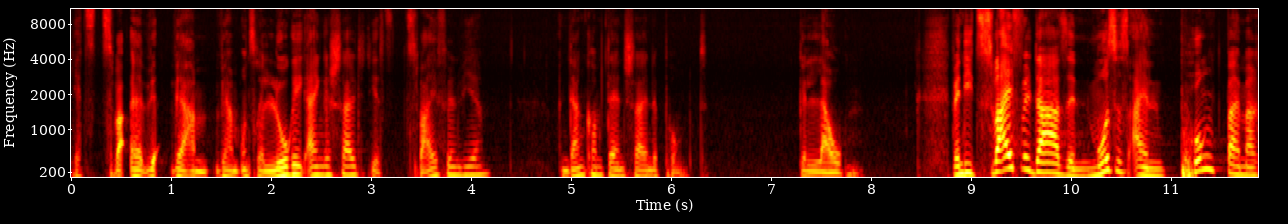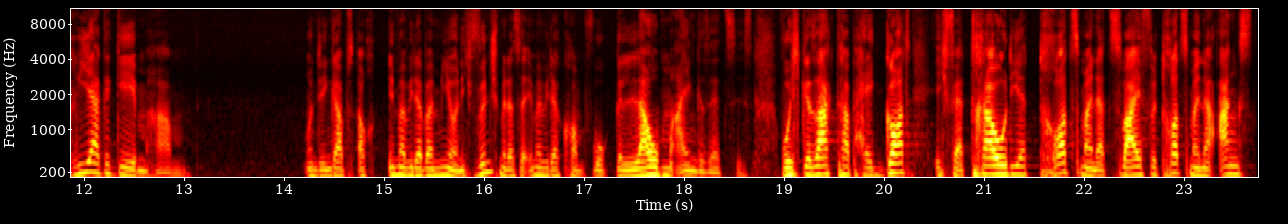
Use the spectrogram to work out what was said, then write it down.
Jetzt äh, wir, wir, haben, wir haben unsere Logik eingeschaltet, jetzt zweifeln wir. Und dann kommt der entscheidende Punkt. Glauben. Wenn die Zweifel da sind, muss es einen Punkt bei Maria gegeben haben. Und den gab es auch immer wieder bei mir. Und ich wünsche mir, dass er immer wieder kommt, wo Glauben eingesetzt ist. Wo ich gesagt habe, hey Gott, ich vertraue dir trotz meiner Zweifel, trotz meiner Angst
